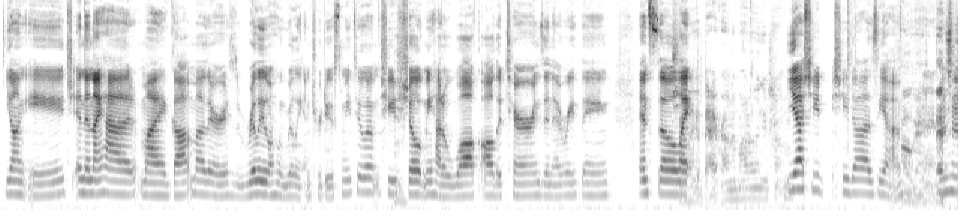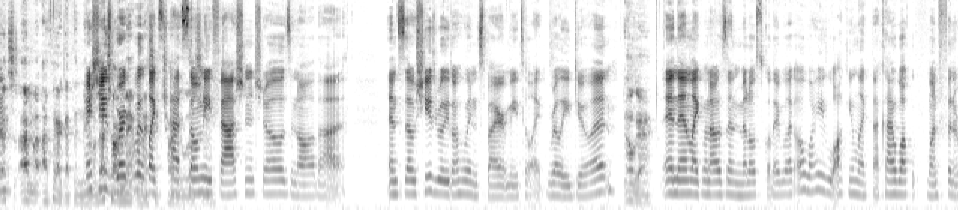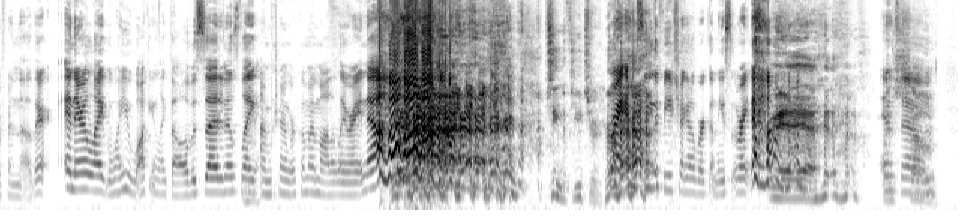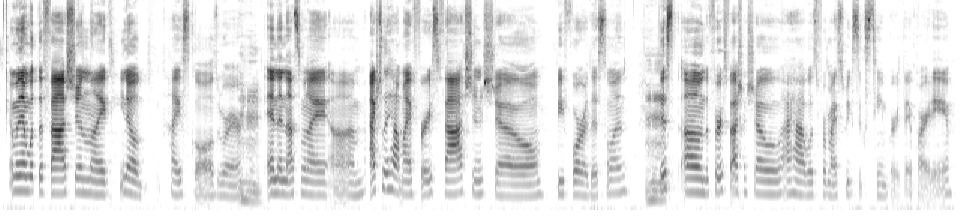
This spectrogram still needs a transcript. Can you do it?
young age. And then I had my godmother is really the one who really introduced me to it. She showed me how to walk all the turns and everything. And so She like had, like a background in modeling or something. yeah, she she does, yeah. Okay, Okay. that's that's. I'm, I think I got the name. And That's she's what worked with like said Charlie at so many fashion shows and all that. And so she's really the one who inspired me to like really do it. Okay. And then, like, when I was in middle school, they'd be like, oh, why are you walking like that? Cause I walk one foot in front of the other. And they're like, why are you walking like that all of a sudden? It's like, Mm. I'm trying to work on my modeling right now. I'm seeing the future. right. I'm in the future. I gotta work on these right now. yeah, yeah. And so, sure. and then with the fashion, like, you know, high schools were, Mhm. and then that's when I um, actually had my first fashion show before this one. Mhm. This um, the first fashion show I had was for my sweet 16 birthday party.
